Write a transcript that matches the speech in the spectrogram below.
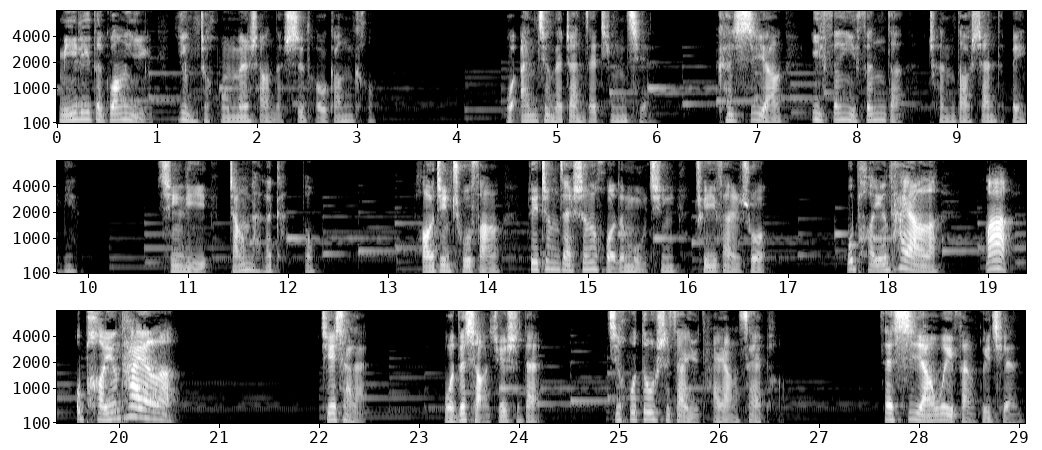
迷离的光影映着红门上的狮头钢扣。我安静地站在厅前，看夕阳一分一分地沉到山的背面，心里长满了感动。跑进厨房，对正在生火的母亲吹饭说。我跑赢太阳了，妈！我跑赢太阳了。接下来，我的小学时代几乎都是在与太阳赛跑，在夕阳未返回前，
